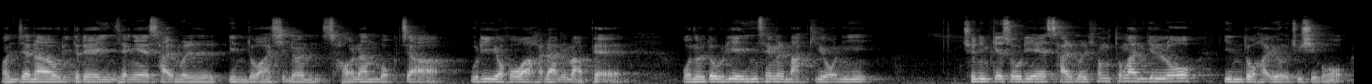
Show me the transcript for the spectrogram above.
언제나 우리들의 인생의 삶을 인도하시는 선한 목자, 우리 여호와 하나님 앞에 오늘도 우리의 인생을 맡기오니 주님께서 우리의 삶을 형통한 길로 인도하여 주시고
